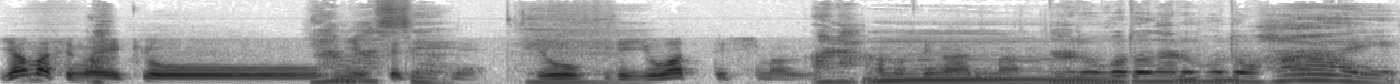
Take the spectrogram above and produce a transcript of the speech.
ヤマセの影響によってですね病気で弱ってしまう可能性があります。なるほどなるほど。はい。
